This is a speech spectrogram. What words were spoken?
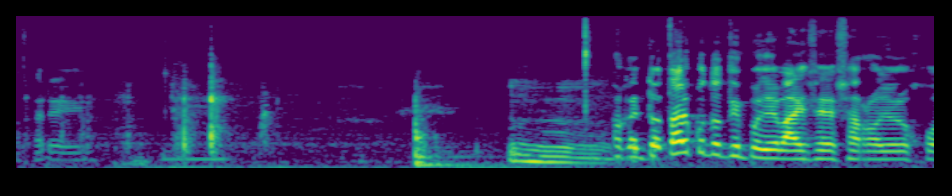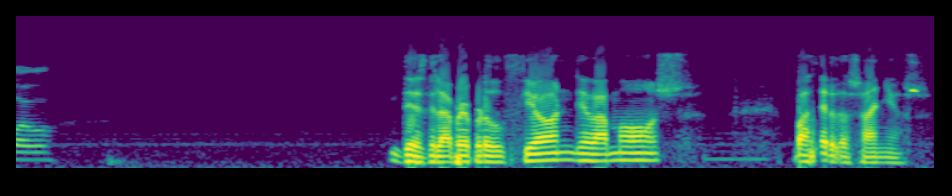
Hacer- Mm, Porque en total, ¿cuánto tiempo lleváis de desarrollo del juego? Desde la preproducción llevamos, va a ser dos años.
